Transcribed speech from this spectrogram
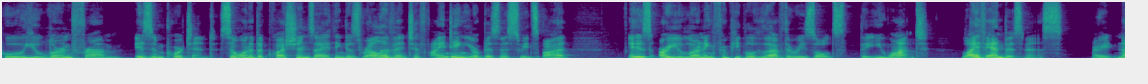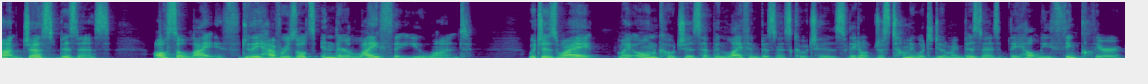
who you learn from is important. So one of the questions that I think is relevant to finding your business sweet spot is are you learning from people who have the results that you want? Life and business, right? Not just business, also life. Do they have results in their life that you want? Which is why my own coaches have been life and business coaches. They don't just tell me what to do in my business, they help me think clear.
